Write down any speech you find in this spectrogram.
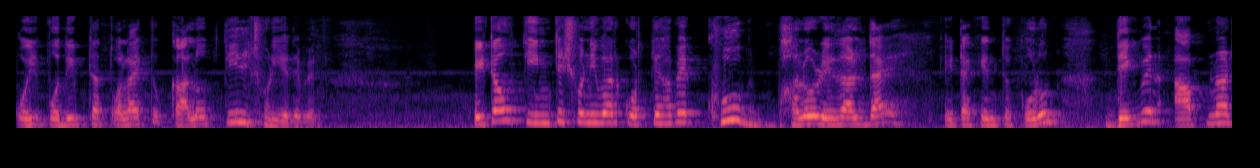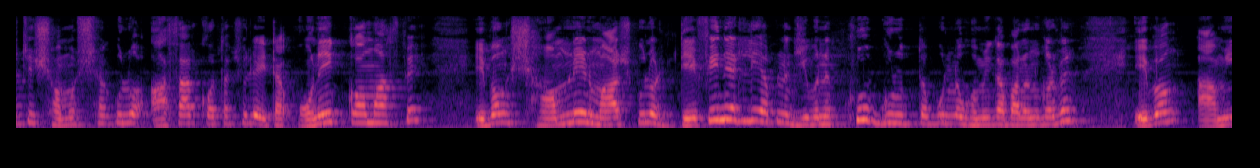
ওই প্রদীপটার তলায় একটু কালো তিল ছড়িয়ে দেবেন। এটাও তিনটে শনিবার করতে হবে, খুব ভালো রেজাল্ট দেয়, এটা কিন্তু করুন। দেখবেন আপনার যে সমস্যাগুলো আসার কথা ছিল, এটা অনেক কম আসবে, এবং সামনের মাসগুলো ডেফিনেটলি আপনার জীবনে খুব গুরুত্বপূর্ণ ভূমিকা পালন করবেন এবং আমি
